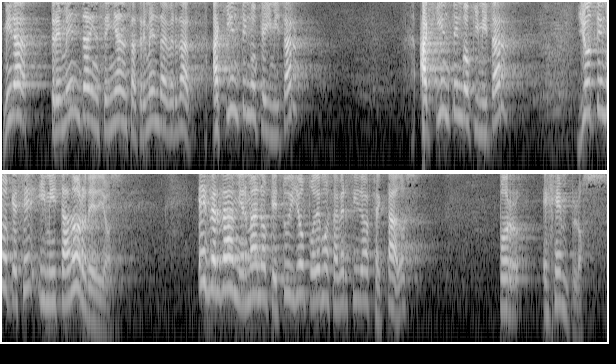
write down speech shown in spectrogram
Mira, tremenda enseñanza, tremenda verdad. ¿A quién tengo que imitar? ¿A quién tengo que imitar? Yo tengo que ser imitador de Dios. Es verdad, mi hermano, que tú y yo podemos haber sido afectados por ejemplos,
